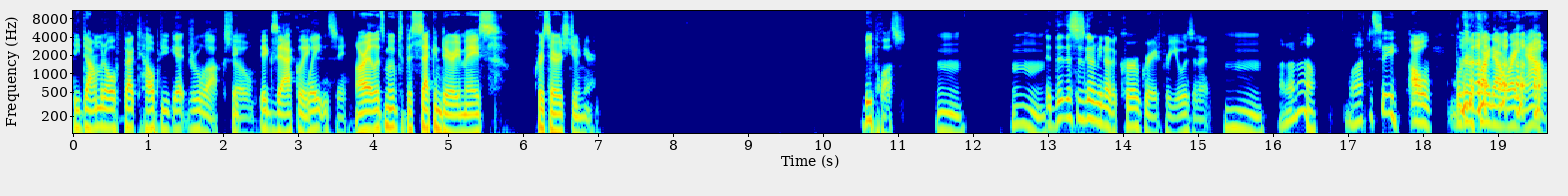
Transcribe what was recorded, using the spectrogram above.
the domino effect helped you get Drew Lock. So exactly. wait and see. All right, let's move to the secondary mace. Chris Harris Jr. B plus. Hmm. Hmm. This is going to be another curve grade for you, isn't it? Hmm. I don't know. We'll have to see. Oh, we're going to find out right now.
